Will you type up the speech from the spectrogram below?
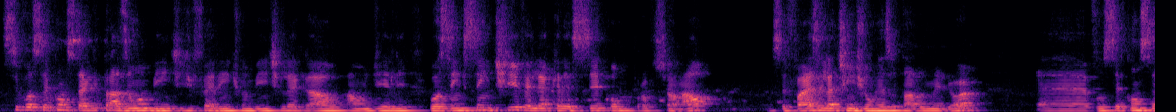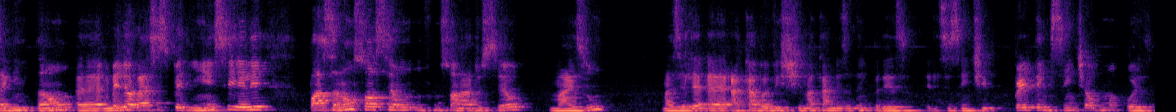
Se você consegue trazer um ambiente diferente, um ambiente legal, onde ele, você incentiva ele a crescer como profissional, você faz ele atingir um resultado melhor, é, você consegue, então, é, melhorar essa experiência e ele passa não só a ser um, um funcionário seu, mais um, mas ele é, acaba vestindo a camisa da empresa, ele se sente pertencente a alguma coisa.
